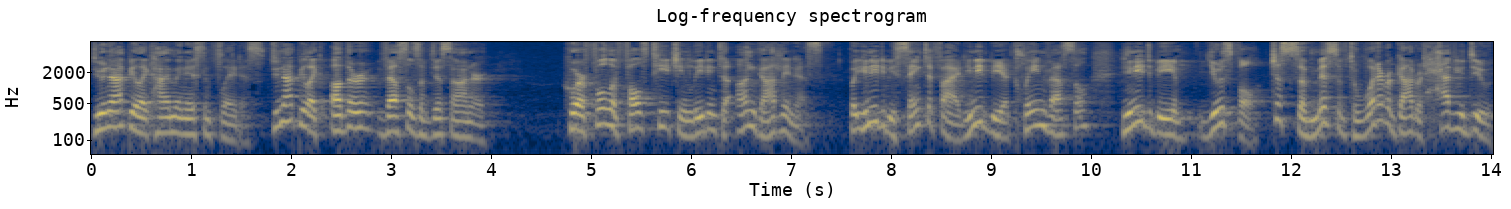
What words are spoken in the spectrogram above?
do not be like Hymenaeus and Philetus. Do not be like other vessels of dishonor who are full of false teaching leading to ungodliness. But you need to be sanctified. You need to be a clean vessel. You need to be useful, just submissive to whatever God would have you do.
